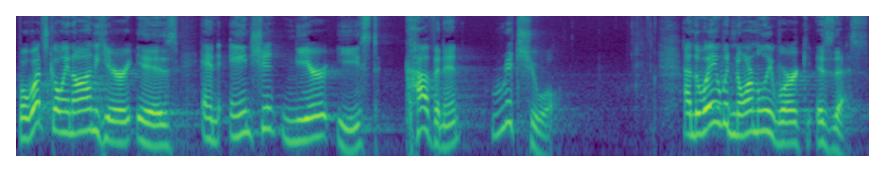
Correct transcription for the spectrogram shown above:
but what's going on here is an ancient Near East covenant ritual. And the way it would normally work is this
